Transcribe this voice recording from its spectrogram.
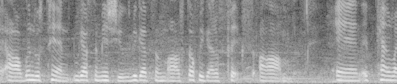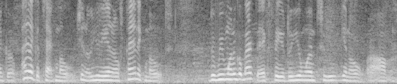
uh, Windows 10, we got some issues, we got some uh, stuff we got to fix. Um, and it's kind of like a panic attack mode. You know, you're in those panic modes. Do we want to go back to XP or do you want to, you know, um,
